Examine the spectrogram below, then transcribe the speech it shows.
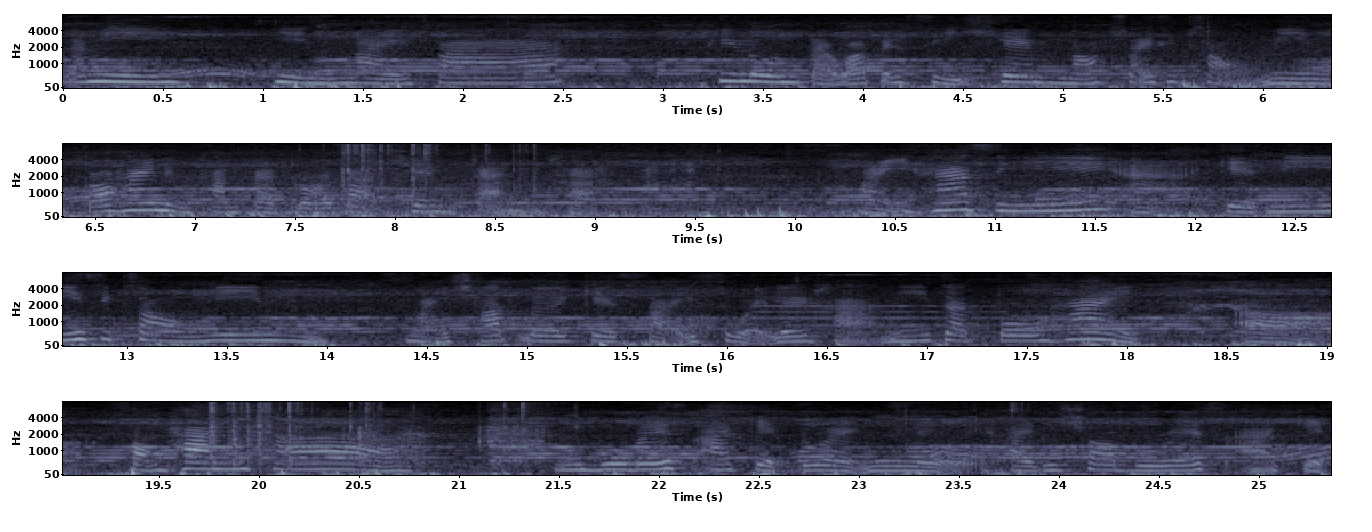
แล้วมีหินไหมฟ้าพี่ลุนแต่ว่าเป็นสีเข้มเนาะไซส์ 12 มิลก็ให้ 1,800 บาทเช่นกันค่ะ ไหม 5 สีอ่าเกรดนี้ 12 มิลไหมชัดเลยเกรดใสสวยเลยค่ะ นี้จัดโปรให้อ่า2,000 ค่ะ มีบูเรสอาเกตด้วยนี่เลย ใครที่ชอบบูเรสอาเกต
